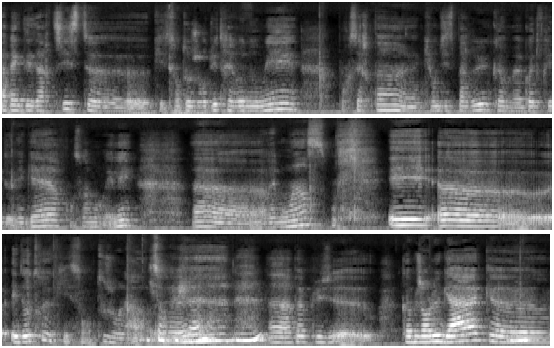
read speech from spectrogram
avec des artistes euh, qui sont aujourd'hui très renommés, pour certains euh, qui ont disparu, comme Gottfried Honegger, François Morellet, Raymond Hins. Et, et d'autres qui sont toujours là. Qui sont plus jeunes. un peu plus. comme Jean Le Gac. Mhm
